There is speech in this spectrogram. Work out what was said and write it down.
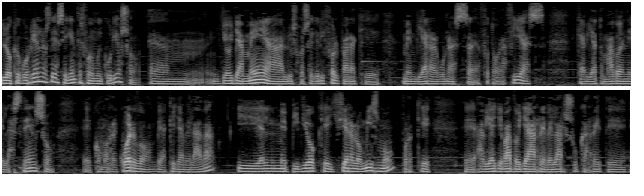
Lo que ocurrió en los días siguientes fue muy curioso. Em, yo llamé a Luis José Grifol para que me enviara algunas eh, fotografías que había tomado en el ascenso eh, como recuerdo de aquella velada y él me pidió que hiciera lo mismo porque eh, había llevado ya a revelar su carrete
